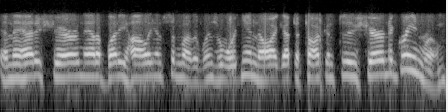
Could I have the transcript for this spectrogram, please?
And they had a Cher, and they had a Buddy Holly and some other ones. And wouldn't you know, I got to talking to Cher in the green room.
